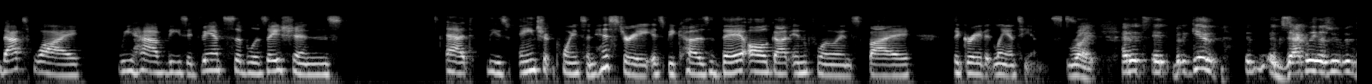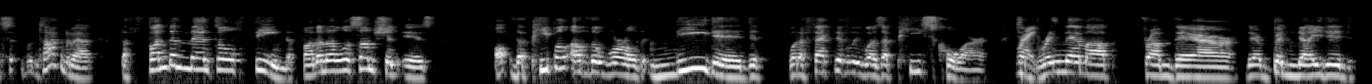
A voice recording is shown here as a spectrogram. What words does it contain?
that's why we have these advanced civilizations at these ancient points in history, is because they all got influenced by the great Atlanteans. Right, and it's it. But again, exactly as we've been, been talking about, the fundamental theme, the fundamental assumption is all- the people of the world needed what effectively was a peace corps to Right. bring them up from their their benighted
